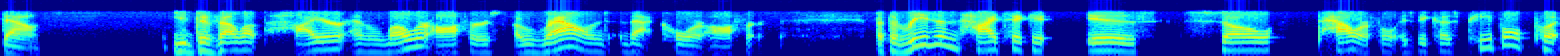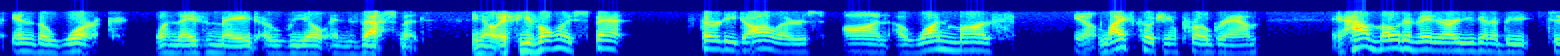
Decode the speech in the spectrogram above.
down. You develop higher and lower offers around that core offer. But the reason high ticket is so powerful is because people put in the work when they've made a real investment. You know, if you've only spent $30 on a one month, you know, life coaching program, how motivated are you going to be to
